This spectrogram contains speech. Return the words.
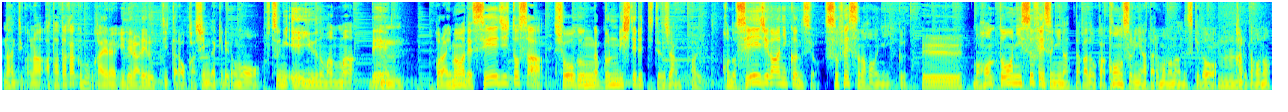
なんていうかな温かく迎え入れられるって言ったらおかしいんだけれども普通に英雄のまんまで、うんほら今まで政治とさ将軍が分離してるって言ってたじゃん。はい。今度政治側に行くんですよ。スフェスの方に行く、へえまあ、本当にスフェスになったかどうかコンスルに当たるものなんですけど、うん。カルタゴの。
